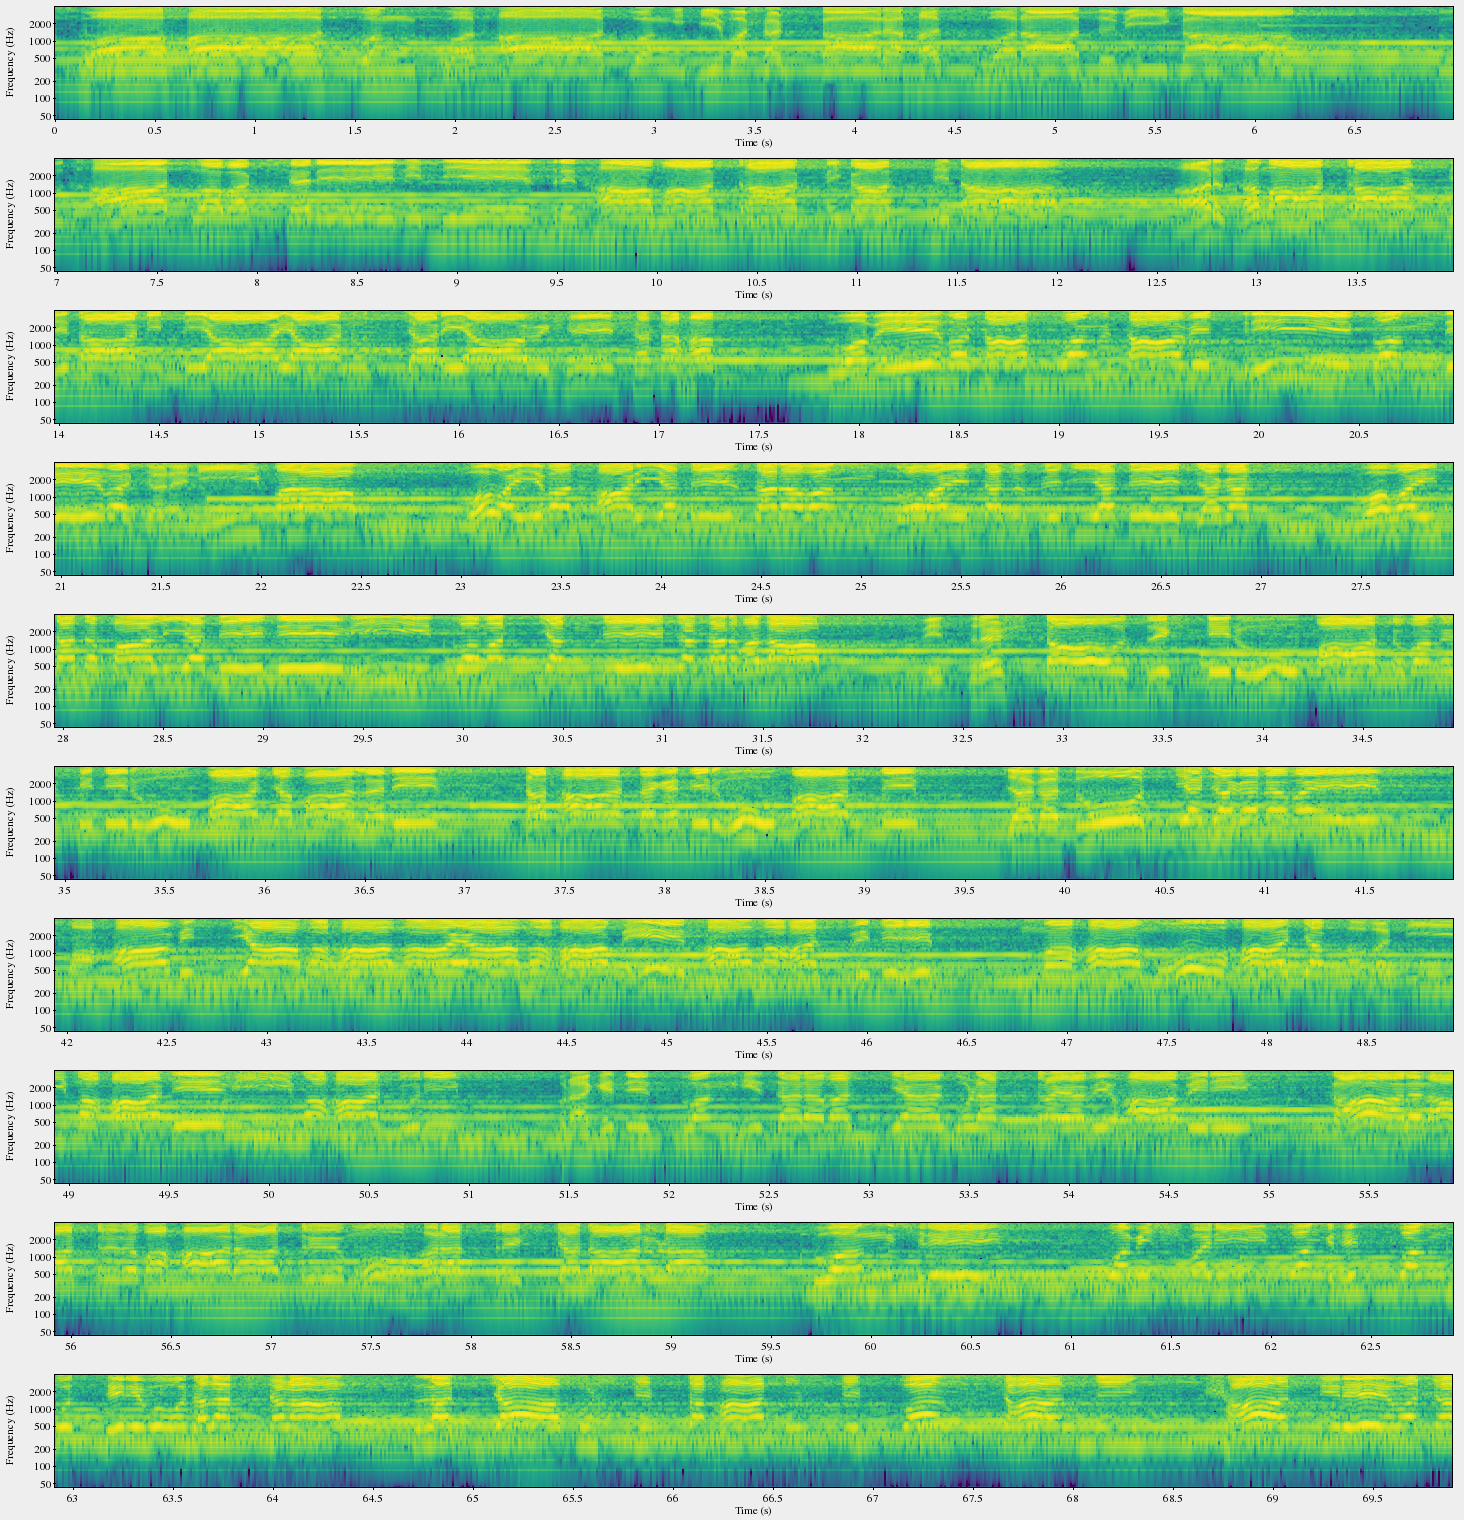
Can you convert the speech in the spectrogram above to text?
स्वाहा त्वं स्वधा त्वं हि वषट्कारः स्वरात्विका सुधा त्वमक्षरे नित्ये त्रिधा मात्रात्मिका स्थिता। अर्धमात्रा स्थिता नित्यायानुच्चर्या विशेषतः। त्वमेव सा त्वं सावित्री त्वं देवजननी परा त्ववैव धार्यते सर्वं त्ववैतत् सृज्यते जगत् त्ववैतत् पाल्यते देवी त्वमत्स्यन्ते च सर्वदा। विसृष्टौ सृष्टिरूपा त्वं स्थितिरूपा च पालने तथा सगतिरूपान्ते। जगतोऽस्य जगन्मये महाविद्या महामाया महामेधा महास्मृतिः महामोहा च भवती महादेवी महासुरी प्रकृतिस्त्वं हि सर्वस्य गुणत्रयविभाविनि कालरात्रिर्महारात्रिर्मोहरात्रिश्च दारुणा। त्वं श्री त्वमीश्वरी त्वं ह्रीस्त्वं बुद्धिर्बोधलक्षणा लज्जा पुष्टिस्तथा तुष्टिस्त्वं शान्ति शान्तिरेव च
